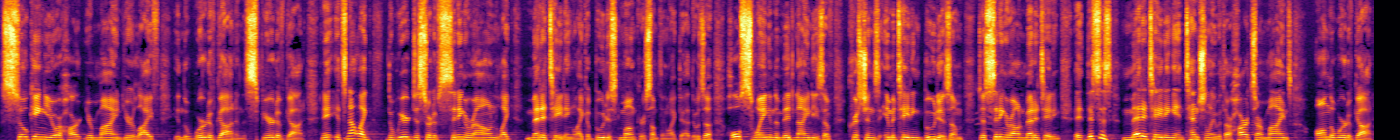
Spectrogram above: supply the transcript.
soaking your heart, your mind, your life in the Word of God and the Spirit of God, and it's not like the weird just sort of sitting around like meditating like a Buddhist monk or something like that. There was a whole swing in the mid 90s of Christians imitating Buddhism, just sitting around meditating. It, this is meditating intentionally with our hearts, our minds on the Word of God,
